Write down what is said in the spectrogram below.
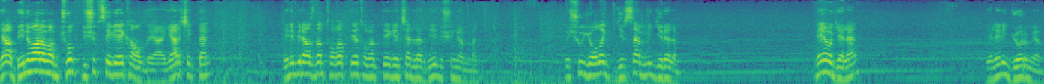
Ya benim arabam çok düşük seviye kaldı ya. Gerçekten beni birazdan tokatlaya tokatlaya geçerler diye düşünüyorum ben. Ve şu yola girsem mi girelim. Ne o gelen? Geleni görmüyorum.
